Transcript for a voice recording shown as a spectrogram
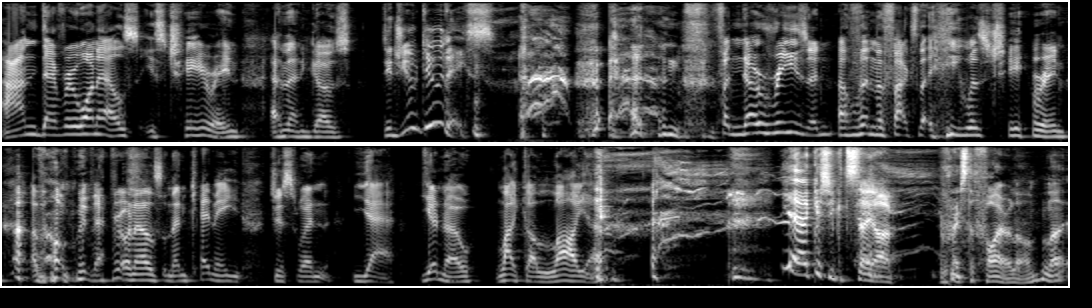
and everyone else is cheering and then goes, Did you do this? for no reason other than the fact that he was cheering along with everyone else. And then Kenny just went, Yeah, you know, like a liar. Yeah, I guess you could say I pressed the fire alarm. Like,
